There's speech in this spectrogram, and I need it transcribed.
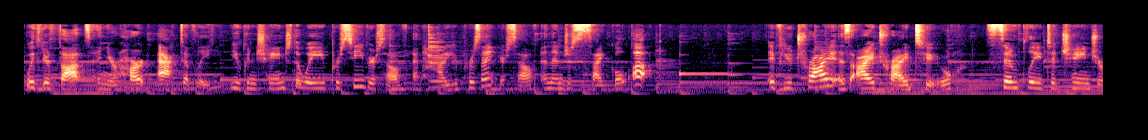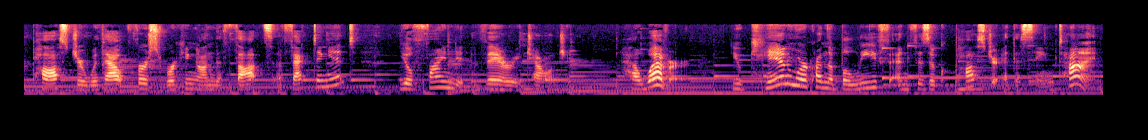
With your thoughts and your heart actively, you can change the way you perceive yourself and how you present yourself, and then just cycle up. If you try, as I try to, simply to change your posture without first working on the thoughts affecting it, you'll find it very challenging. However, you can work on the belief and physical posture at the same time.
